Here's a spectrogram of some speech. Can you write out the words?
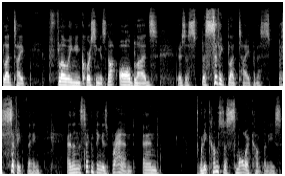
blood type flowing and coursing? It's not all bloods. There's a specific blood type and a specific thing. And then the second thing is brand. And when it comes to smaller companies,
